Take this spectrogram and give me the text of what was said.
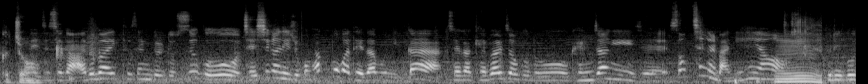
그쵸. 근데 이제 제가 아르바이트생들도 쓰고 제 시간이 조금 확보가 되다 보니까 제가 개발적으로 굉장히 이제 서칭을 많이 해요. 음, 그리고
